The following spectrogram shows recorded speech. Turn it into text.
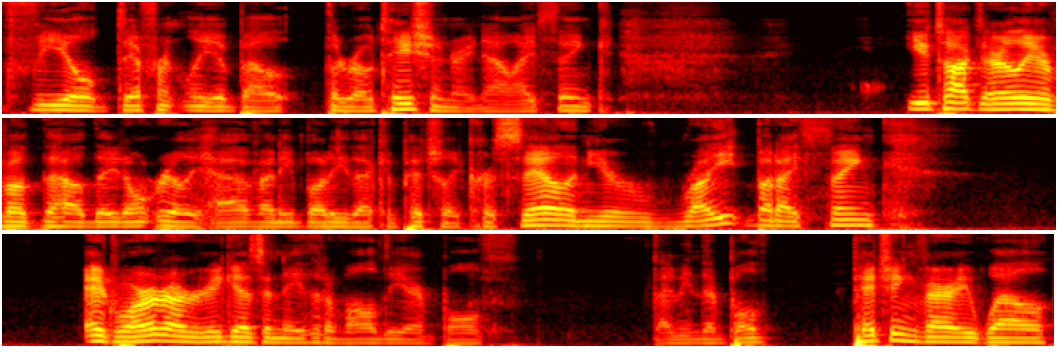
feel differently about the rotation right now. I think you talked earlier about how they don't really have anybody that can pitch like Chris Sale, and you're right, but I think Eduardo Rodriguez and Nathan Eovaldi are both. I mean, they're both pitching very well.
